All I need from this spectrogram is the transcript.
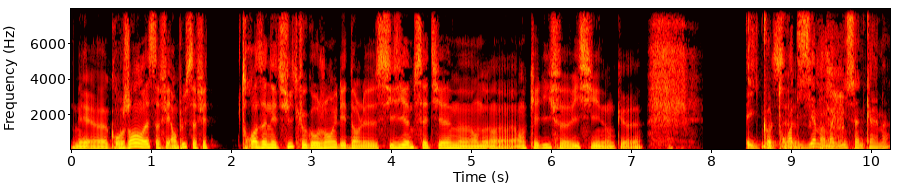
Mais euh, Grosjean, ouais, ça fait en plus ça fait trois années de suite que Grosjean il est dans le sixième, septième en, en qualif ici, donc. euh, Et il colle Ouais, c'est- 3 dixièmes à Magnussen quand même, hein.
